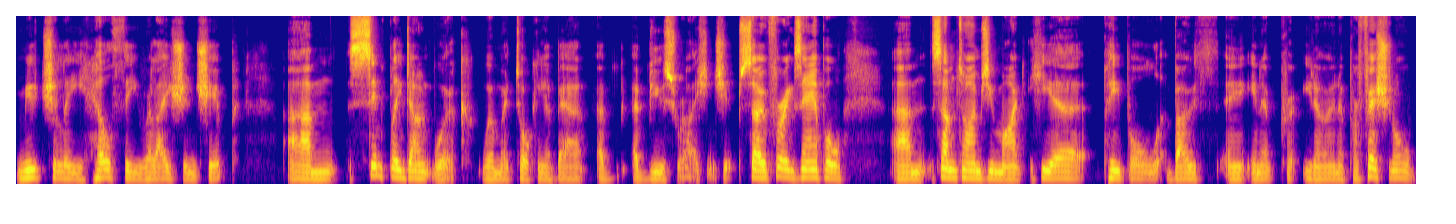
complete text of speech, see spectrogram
mutually healthy relationship um, simply don't work when we're talking about ab- abuse relationships. So, for example, um, sometimes you might hear people both in a you know in a professional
